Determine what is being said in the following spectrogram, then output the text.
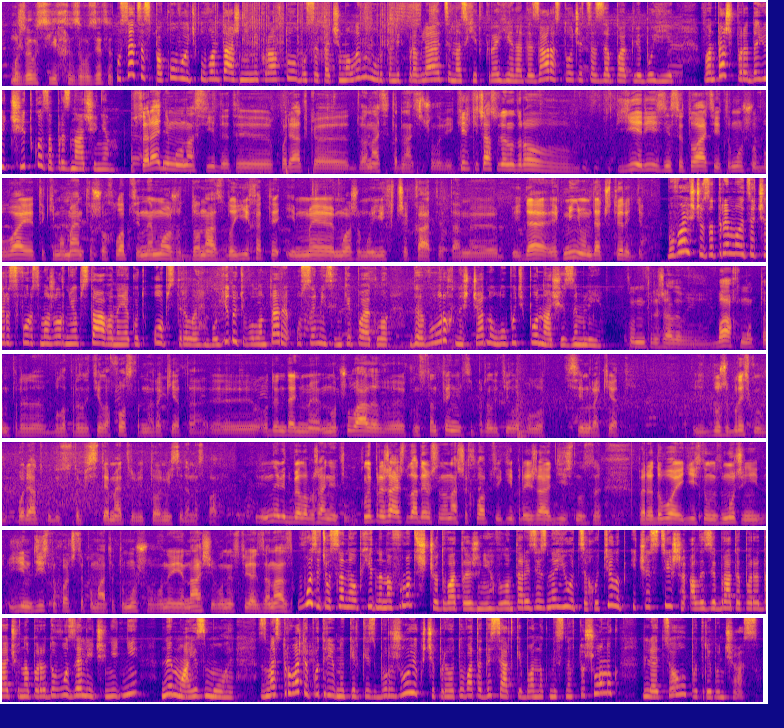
можливості їх завозити. Усе це спаковують у вантажні мікроавтобуси та чималим гуртом відправляються на схід країни, де зараз точаться запеклі бої. Вантаж передають чітко за призначенням. В середньому у нас їде е, порядка 12-13 чоловік. Скільки часу йде на дорогу, є різні ситуації, тому що бувають такі моменти, що хлопці не можуть до нас доїхати, і ми можемо їх чекати. Там е, йде як мінімум йде 4 дні. Буває, що затримуються через форс-мажорні обставини, як от обстріли, бо їдуть волонтери у самісіньке пекло, де ворог нещадно лупить по нашій землі. Коли ми приїжджали в Бахмут, там була прилетіла фосфорна ракета. Е, Один день ми ночували в Константинівці, прилетіло було сім ракет. І дуже близько, в порядку десь 150 метрів від того місця, де ми спали. Не відбило бажання. Коли приїжджаєш туди, дивишся на наших хлопців, які приїжджають дійсно з передової, дійсно вони змучені, їм дійсно хочеться помати, тому що вони є наші, вони стоять за нас. Возять усе необхідне на фронт що два тижні. Волонтери зізнаються, хотіли б і частіше, але зібрати передачу на передову за лічені дні немає змоги. Змайструвати потрібну кількість буржуйок чи приготувати десятки банок місних тушонок. Для цього потрібен час.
